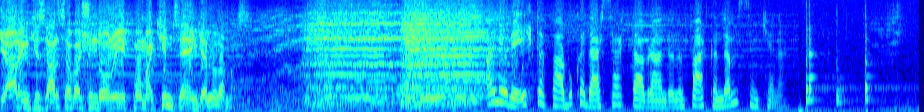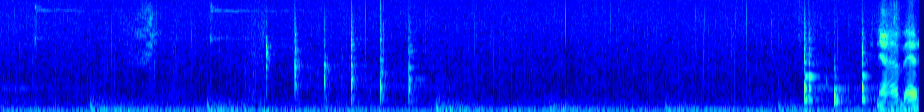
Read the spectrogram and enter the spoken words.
Yarınki zar savaşında onu yıkmama kimse engel olamaz. Alev'e ilk defa bu kadar sert davrandığının farkında mısın Kenan? Ne haber?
